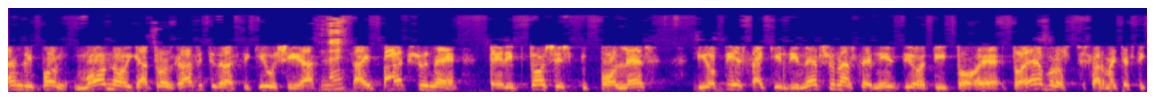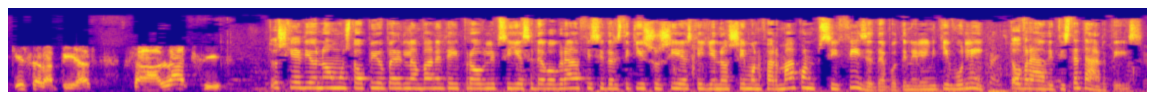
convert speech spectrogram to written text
Αν, λοιπόν μόνο ο γιατρός γράφει τη δραστική ουσία ναι. θα υπάρξουν περιπτώσεις πολλές οι οποίες θα κινδυνεύσουν ασθενείς διότι το, ε, το εύρος της φαρμακευτικής θεραπείας θα αλλάξει. Το σχέδιο νόμου στο οποίο περιλαμβάνεται η πρόβληψη για συνταγογράφηση δραστικής ουσίας και γενοσύμων φαρμάκων ψηφίζεται από την Ελληνική Βουλή το βράδυ της Τετάρτης.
